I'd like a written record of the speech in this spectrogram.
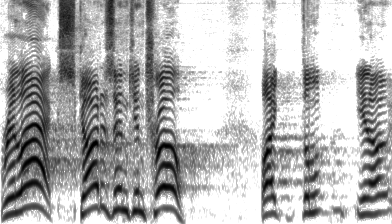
Relax, God is in control. Like the, you know,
